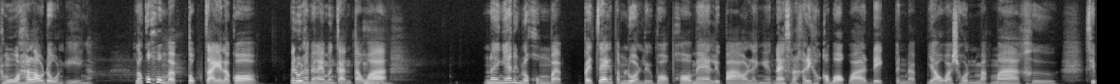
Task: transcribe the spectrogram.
สมมติว่าถ้าเราโดนเองอะเราก็คงแบบตกใจแล้วก็ไม่รู้ทำยังไงเหมือนกัน แต่ว่า ในแง่หนึ่งเราคงแบบไปแจ้งตำรวจหรือบอกพ่อแม่หรือเปล่าอะไรเงี้ยในสารคดีเขาก็บอกว่าเด็กเป็นแบบเยาวชนมากๆ คือสิบ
